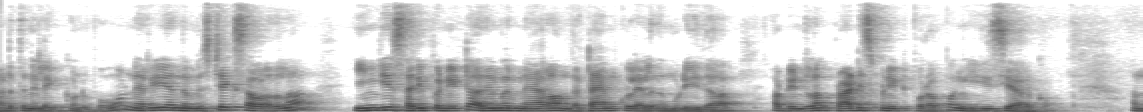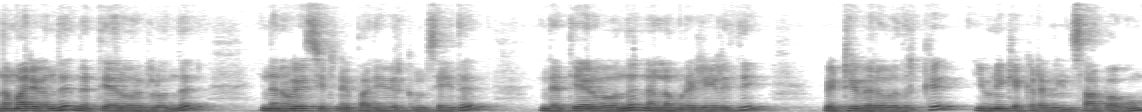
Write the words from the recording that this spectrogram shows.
அடுத்த நிலைக்கு கொண்டு போவோம் நிறைய இந்த மிஸ்டேக்ஸ் ஆகிறதெல்லாம் இங்கேயே சரி பண்ணிவிட்டு அதே மாதிரி நேரம் அந்த டைமுக்குள்ளே எழுத முடியுதா? அப்படின்லாம் ப்ராக்டிஸ் பண்ணிட்டு போகிறப்ப அங்கே ஈஸியாக இருக்கும். அந்த மாதிரி வந்து இந்த தேர்வர்கள் வந்து இந்த நுழைவு சீட்டினை பதிவிறக்கம் செய்து இந்த தேர்வை வந்து நல்ல முறையில் எழுதி வெற்றி பெறுவதற்கு யூனிக் அகாடமியின் சார்பாகவும்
